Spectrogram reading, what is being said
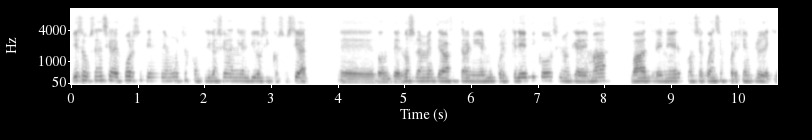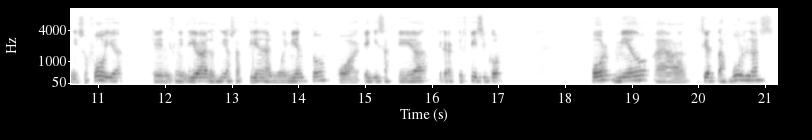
y esa ausencia de fuerza tiene muchas complicaciones a nivel biopsicosocial. eh, donde no solamente va a afectar a nivel musculoesquelético, sino que además va a tener consecuencias, por ejemplo, la equinesofobia, que en definitiva los niños abstienen al movimiento o a X actividad de carácter físico por miedo a ciertas burlas,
